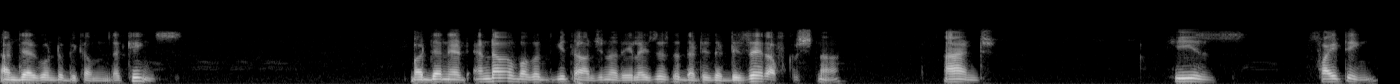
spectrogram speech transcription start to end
and they are going to become the kings. But then at end of bhagavad gita arjuna realizes that that is the desire of krishna and he is fighting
